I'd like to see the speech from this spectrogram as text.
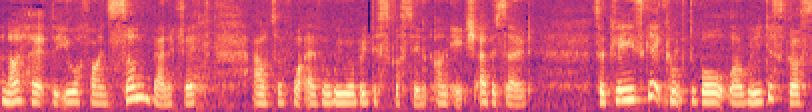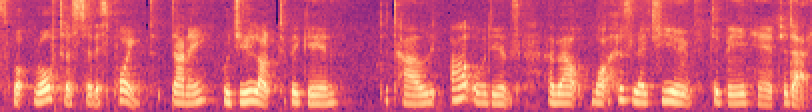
And I hope that you will find some benefit out of whatever we will be discussing on each episode. So please get comfortable while we discuss what brought us to this point. Danny, would you like to begin to tell our audience about what has led you to being here today?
